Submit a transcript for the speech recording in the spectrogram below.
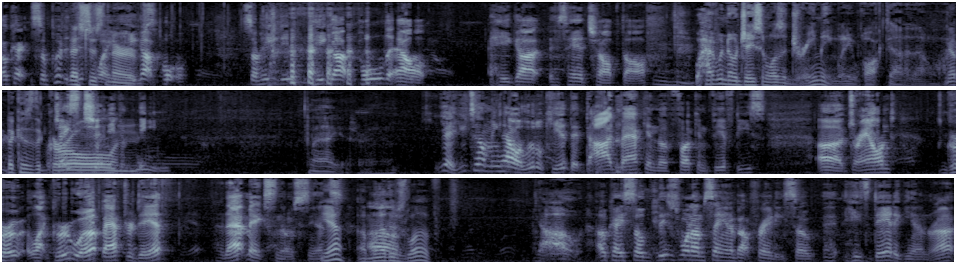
Okay, so put it That's this just way: he nerves. got pulled. So he did. He got pulled out. He got his head chopped off. Well, how do we know Jason wasn't dreaming when he walked out of that one? no, because the Well, Jason girl shouldn't even and be. I guess, right. Yeah, you tell me how a little kid that died back in the fucking fifties, uh, drowned, grew like grew up after death. That makes no sense. yeah, a mother's Um, love. Oh, okay. So this is what I'm saying about Freddy. So he's dead again, right?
